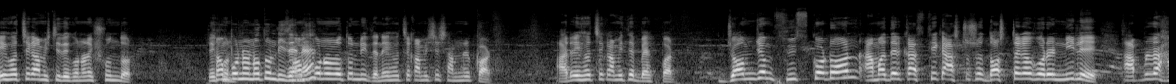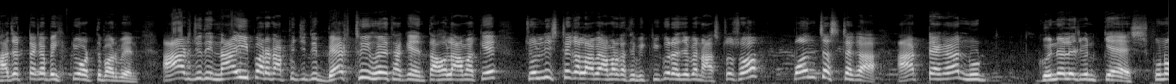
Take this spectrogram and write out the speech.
এই হচ্ছে কামিজটি দেখুন অনেক সুন্দর। সম্পূর্ণ নতুন ডিজাইন হ্যাঁ? সম্পূর্ণ নতুন ডিজাইন এই হচ্ছে কামিজের সামনের পার্ট আর এই হচ্ছে কামিজের ব্যাক পার্ট জমজম সুইস কটন আমাদের কাছ থেকে আটশোশো দশ টাকা করে নিলে আপনারা হাজার টাকা বিক্রি করতে পারবেন। আর যদি নাই পারেন আপনি যদি ব্যর্থই হয়ে থাকেন তাহলে আমাকে চল্লিশ টাকা লাভে আমার কাছে বিক্রি করে যাবেন আটশোশো পঞ্চাশ টাকা। আট টাকা নোট গইনা যাবেন ক্যাশ কোনো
